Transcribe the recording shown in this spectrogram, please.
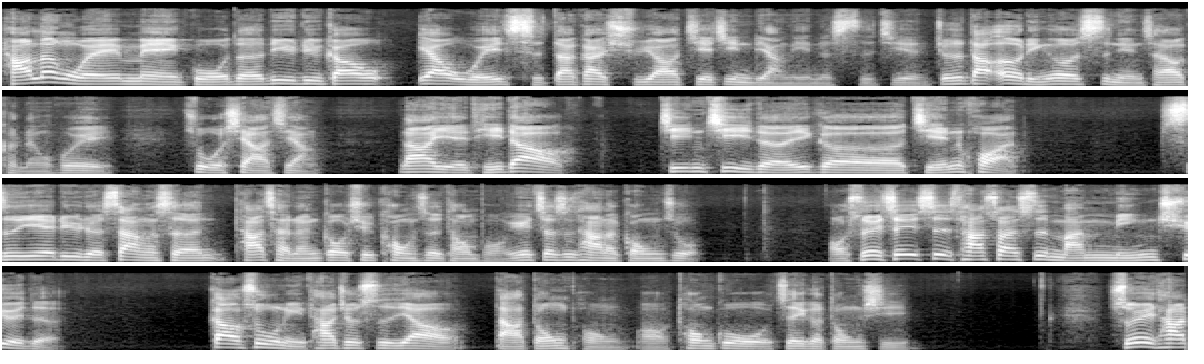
他认为美国的利率高要维持大概需要接近两年的时间，就是到二零二四年才有可能会做下降。那也提到经济的一个减缓，失业率的上升，他才能够去控制通膨，因为这是他的工作。哦，所以这一次他算是蛮明确的告诉你，他就是要打通膨哦，通过这个东西。所以他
